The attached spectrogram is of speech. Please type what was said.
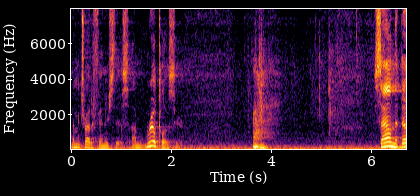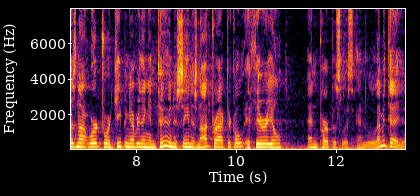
Let me try to finish this. I'm real close here. Sound that does not work toward keeping everything in tune is seen as not practical, ethereal, and purposeless. And let me tell you,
